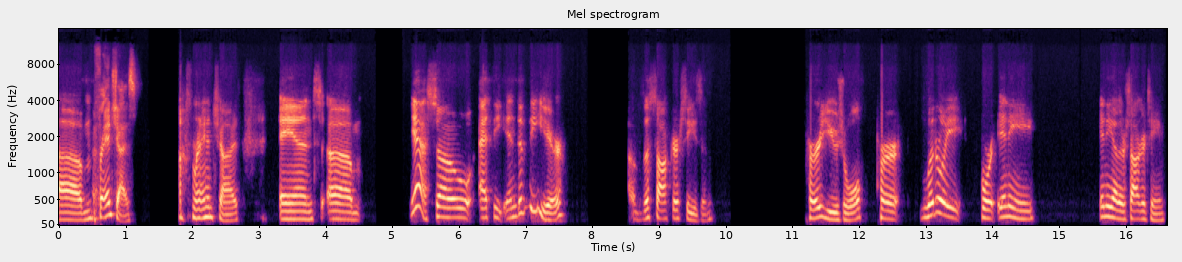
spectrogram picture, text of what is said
um, a franchise, a franchise, and um, yeah. So at the end of the year of the soccer season, per usual, per literally for any any other soccer team,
